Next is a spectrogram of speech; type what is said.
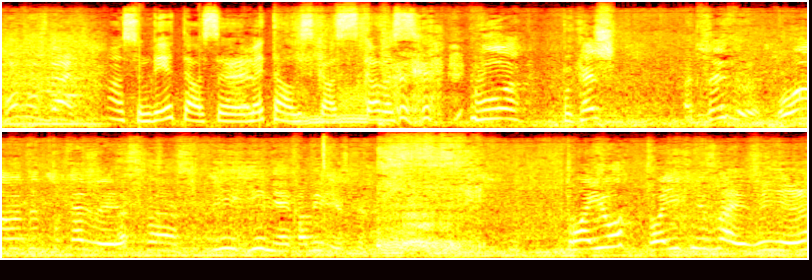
Un vietās eh, metāliskās skavas Во, покажи. Обязательно? О, вот это покажи. И имя и фамилию скажи. Твое? Твоих не знаю, извини.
